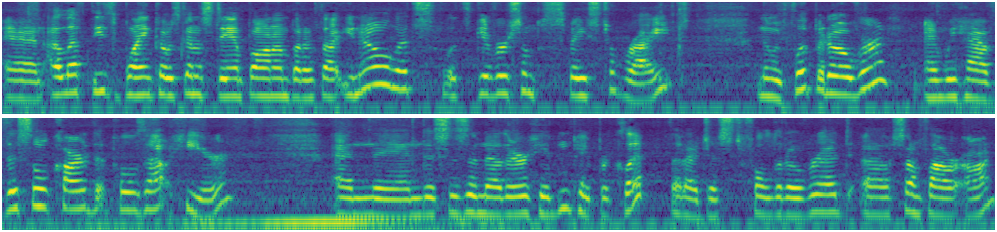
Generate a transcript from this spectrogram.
And I left these blank. I was going to stamp on them, but I thought, you know, let's let's give her some space to write. And then we flip it over, and we have this little card that pulls out here. And then this is another hidden paper clip that I just folded over a, a sunflower on.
